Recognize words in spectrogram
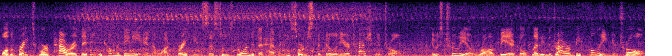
While the brakes were powered, they didn't come with any anti-lock braking systems, nor did it have any sort of stability or traction control. It was truly a raw vehicle, letting the driver be fully in control.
